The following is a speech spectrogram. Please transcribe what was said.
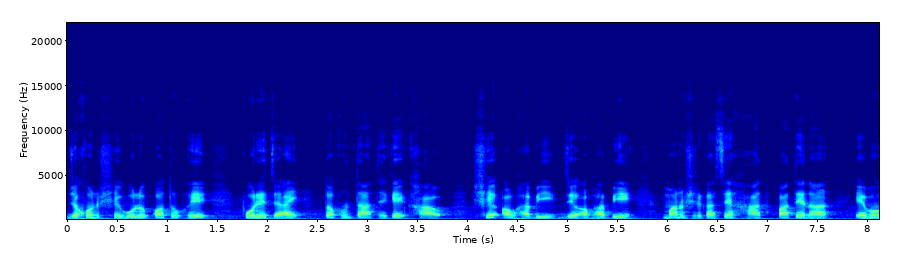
যখন সেগুলো কত হয়ে পড়ে যায়, তখন তা থেকে খাও। সে অভাবী, যে অভাবী মানুষের কাছে হাত পাতে না এবং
